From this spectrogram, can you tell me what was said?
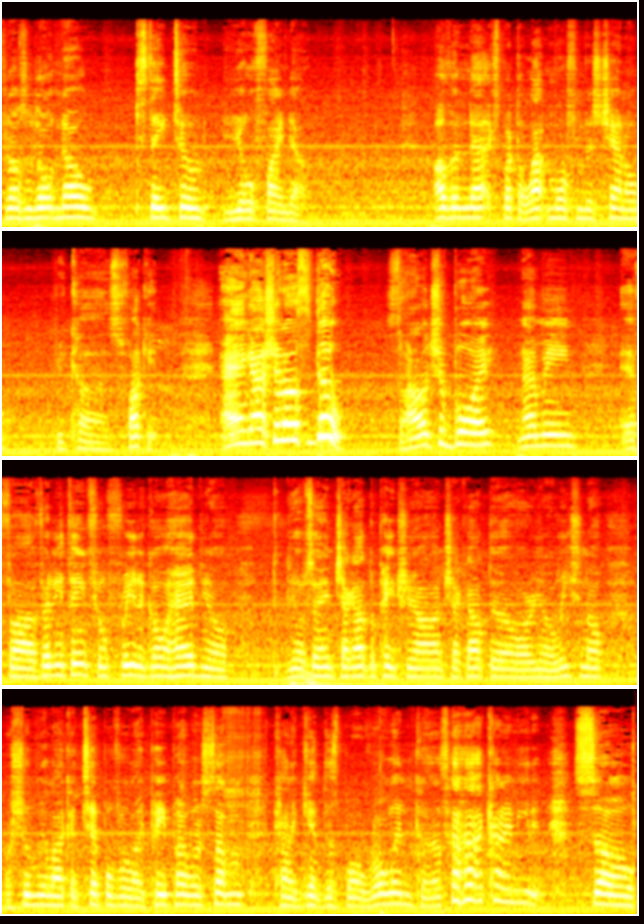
For those who don't know, stay tuned. You'll find out. Other than that, expect a lot more from this channel because fuck it. I ain't got shit else to do. So holla at your boy. Know what I mean? If uh, if anything, feel free to go ahead. You know, you know what I'm saying. Check out the Patreon. Check out the or you know at least you know or shoot me like a tip over like PayPal or something. Kind of get this ball rolling because I kind of need it. So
